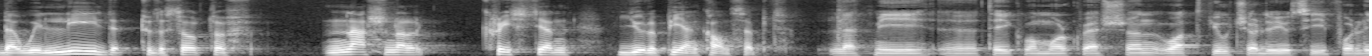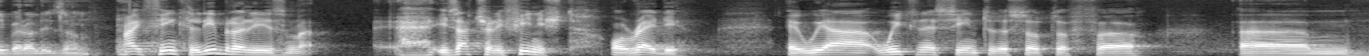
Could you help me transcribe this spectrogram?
that will lead to the sort of national Christian European concept. Let me uh, take one more question. What future do you see for liberalism? I think liberalism is actually finished already and we are witnessing to the sort of uh, um,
